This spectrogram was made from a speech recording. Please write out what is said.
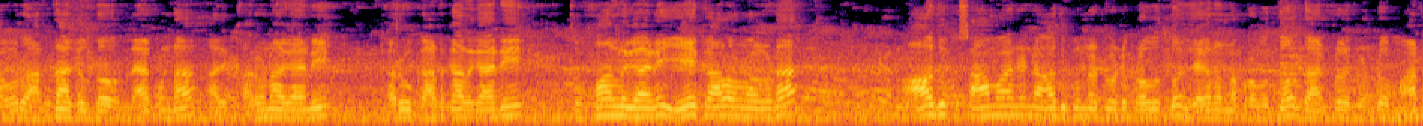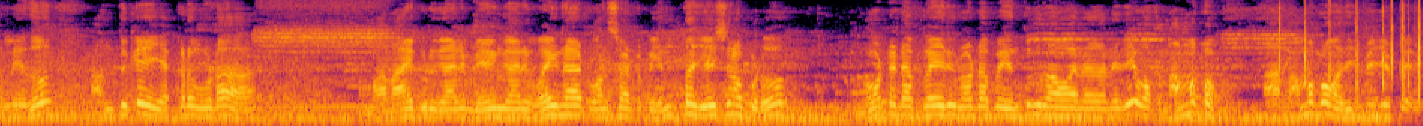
ఎవరు అర్ధాకులతో లేకుండా అది కరోనా కానీ కరువు కాటకాలు కానీ తుఫాన్లు కానీ ఏ కాలంలో కూడా ఆదుకు సామాన్యుని ఆదుకున్నటువంటి ప్రభుత్వం జగనన్న ప్రభుత్వం దాంట్లో రెండో మాట లేదు. అందుకే ఎక్కడ కూడా మా నాయకుడు కానీ మేము కానీ వై నాట్ వన్ షాట్ ఎంత చేసినప్పుడు నూట డెబ్బై ఐదు నూట డెబ్బై ఎందుకు రావాలి అనేది ఒక నమ్మకం. ఆ నమ్మకం అది మేము చెప్పేది.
